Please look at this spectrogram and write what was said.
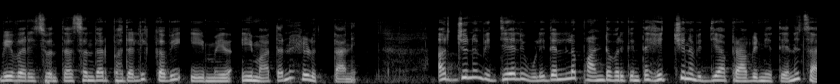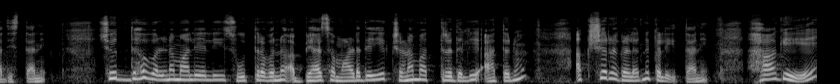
ವಿವರಿಸುವಂಥ ಸಂದರ್ಭದಲ್ಲಿ ಕವಿ ಈ ಮೇ, ಈ ಮಾತನ್ನು ಹೇಳುತ್ತಾನೆ. ಅರ್ಜುನ ವಿದ್ಯೆಯಲ್ಲಿ ಉಳಿದೆಲ್ಲ ಪಾಂಡವರಿಗಿಂತ ಹೆಚ್ಚಿನ ವಿದ್ಯಾ ಪ್ರಾವೀಣ್ಯತೆಯನ್ನು ಸಾಧಿಸ್ತಾನೆ. ಶುದ್ಧ ವರ್ಣಮಾಲೆಯಲ್ಲಿ ಸೂತ್ರವನ್ನು ಅಭ್ಯಾಸ ಮಾಡದೆಯೇ ಕ್ಷಣ ಮಾತ್ರದಲ್ಲಿ ಆತನು ಅಕ್ಷರಗಳನ್ನು ಕಲಿಯುತ್ತಾನೆ. ಹಾಗೆಯೇ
